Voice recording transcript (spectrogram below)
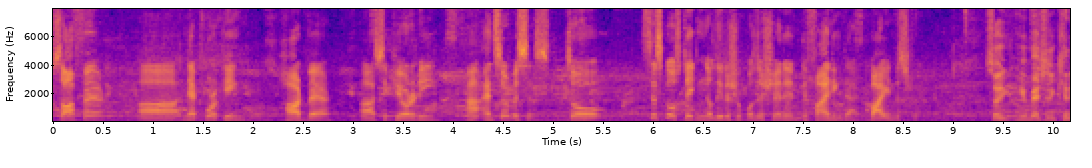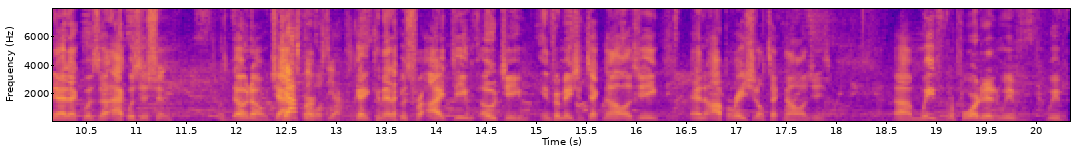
software, uh, networking, hardware, uh, security, uh, and services. So Cisco's taking a leadership position in defining that by industry. So you mentioned Kinetic was an acquisition no, no, Jasper. Jasper was the acquisition. Okay, Kinetic was for IT, OT, information technology and operational technologies. Um, we've reported and we've, we've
